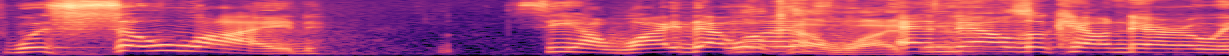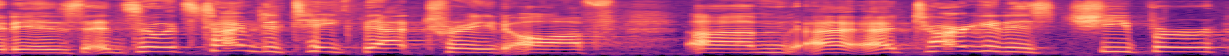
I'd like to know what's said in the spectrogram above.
Go. Was so wide. See how wide that look was? How wide and now is. look how narrow it is. And so it's time to take that trade off. Um, a, a Target is cheaper,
